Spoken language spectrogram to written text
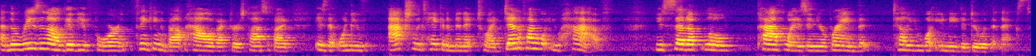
And the reason I'll give you for thinking about how a vector is classified is that when you've actually taken a minute to identify what you have, you set up little pathways in your brain that tell you what you need to do with it next.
